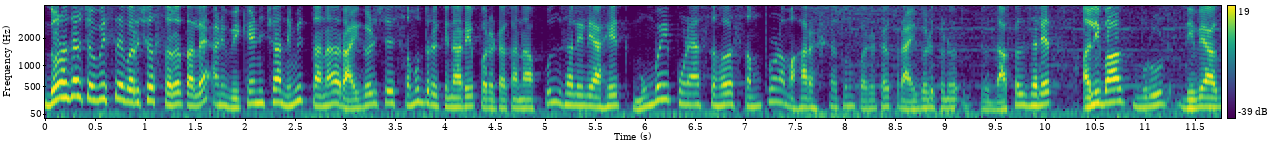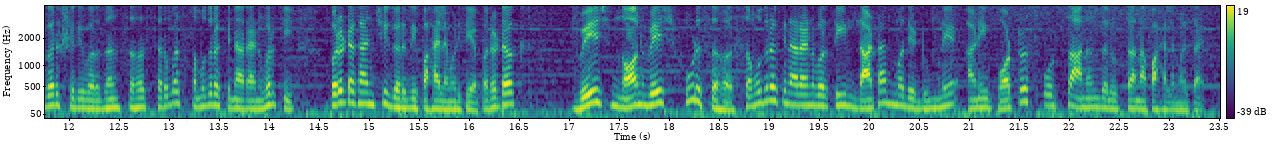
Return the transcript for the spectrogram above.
दोन हजार चोवीसचे वर्ष सरत आलंय आणि विकेंडच्या निमित्तानं रायगडचे समुद्रकिनारे पर्यटकांना फुल झालेले आहेत. मुंबई पुण्यासह संपूर्ण महाराष्ट्रातून पर्यटक रायगडकडे दाखल झालेत. अलिबाग मुरुड दिव्यागर श्रीवर्धनसह सर्वच समुद्रकिनाऱ्यांवरती पर्यटकांची गर्दी पाहायला मिळते पर्यटक व्हेज नॉन व्हेज फूडसह समुद्रकिनाऱ्यांवरती लाटांमध्ये डुंबणे आणि वॉटर स्पोर्ट्सचा आनंद लुटताना पाहायला मिळत आहे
